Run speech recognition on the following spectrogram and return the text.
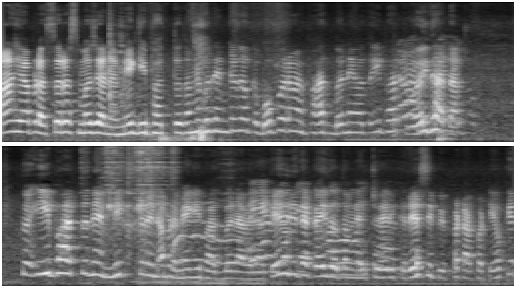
આ છે આપણા સરસ મજાના મેગી ભાત. તો તમને બધાને કહેતો કે બપોરે અમે ભાત બનાવ્યો તો એ ભાત વધ્યા તો. એ ભાતને મિક્સ કરીને આપણે મેગી ભાત બનાવેલા. કેવી રીતે કહી દો તમને જોઈ રેસીપી ફટાફટી ઓકે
